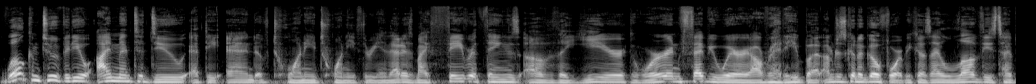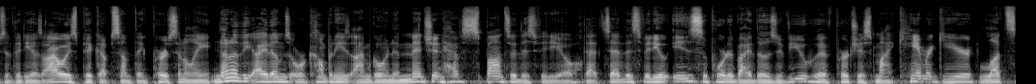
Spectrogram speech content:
Welcome to a video I meant to do at the end of 2023, and that is my favorite things of the year. We're in February already, but I'm just gonna go for it because I love these types of videos. I always pick up something personally. None of the items or companies I'm going to mention have sponsored this video. That said, this video is supported by those of you who have purchased my camera gear, LUTs,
